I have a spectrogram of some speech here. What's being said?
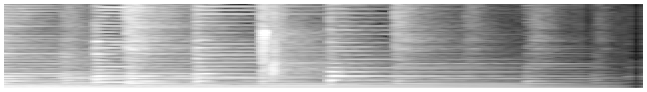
you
